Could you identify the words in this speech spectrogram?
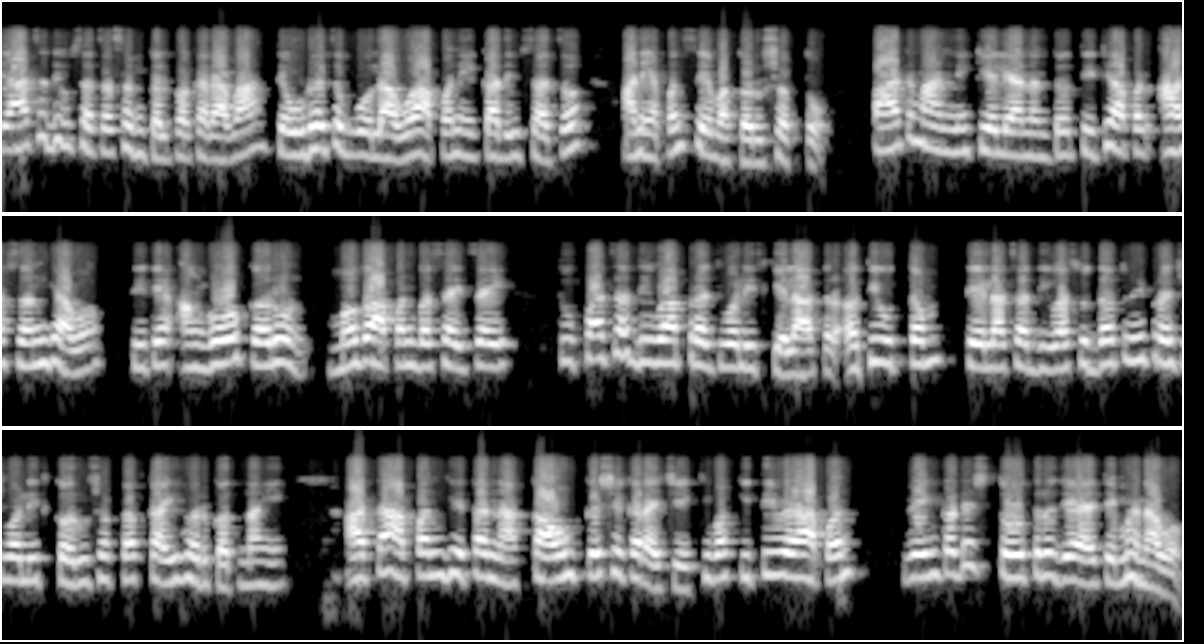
त्याच दिवसाचा संकल्प करावा. तेवढंच बोलावं. आपण एका दिवसाचं आणि आपण सेवा करू शकतो. पाठ मांडणी केल्यानंतर तिथे आपण आसन घ्यावं. तिथे आंघोळ करून मग आपण बसायचंय. तुपाचा दिवा प्रज्वलित केला. तर अतिउत्तम तेलाचा दिवा सुद्धा तुम्ही प्रज्वलित करू शकतात. काही हरकत नाही. आता आपण घेताना काउंट कसे करायचे? किंवा किती वेळा आपण व्यंकटेश स्तोत्र जे आहे ते म्हणावं?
